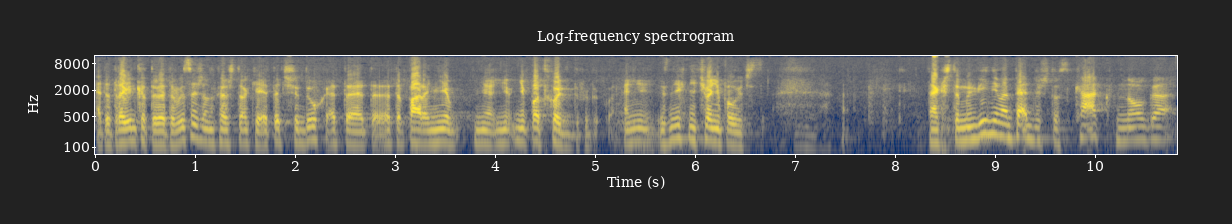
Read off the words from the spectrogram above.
Этот раввин, который это высажен, он скажет, что окей, этот шедух, это, это, эта пара не, не, не, не подходит друг другу. Они, из них ничего не получится. Так что мы видим опять же, что как много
